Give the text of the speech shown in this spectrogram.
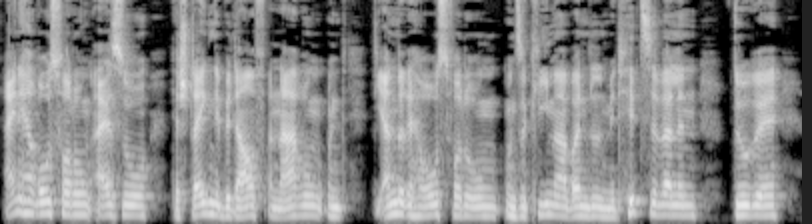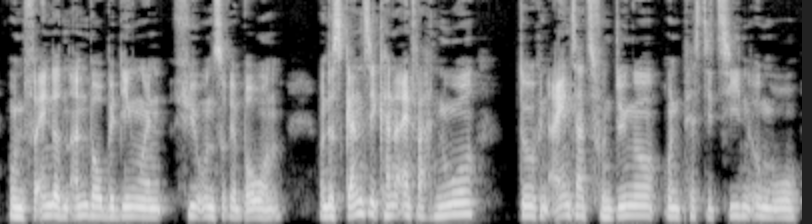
Eine Herausforderung also der steigende Bedarf an Nahrung und die andere Herausforderung unser Klimawandel mit Hitzewellen, Dürre und veränderten Anbaubedingungen für unsere Bauern. Und das Ganze kann einfach nur durch einen Einsatz von Dünger und Pestiziden irgendwo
